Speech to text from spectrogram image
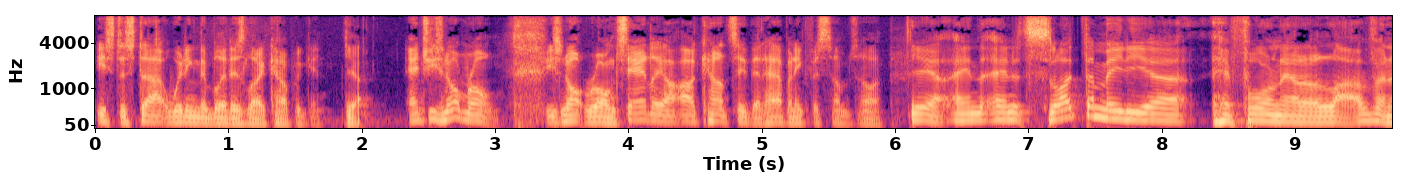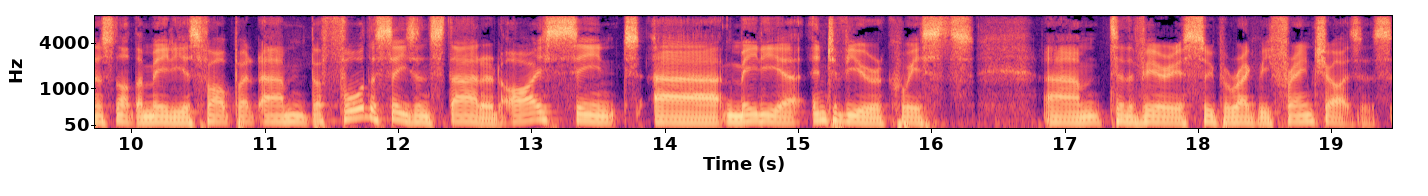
is to start winning the Bledisloe Cup again. Yeah. And she's not wrong. She's not wrong. Sadly, I, I can't see that happening for some time. Yeah, and and it's like the media have fallen out of love, and it's not the media's fault. But um, before the season started, I sent uh, media interview requests um, to the various Super Rugby franchises,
